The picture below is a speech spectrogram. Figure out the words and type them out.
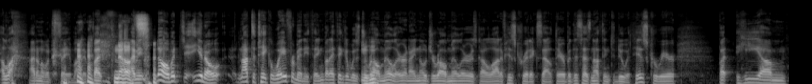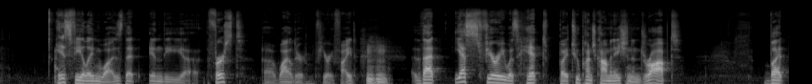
A lot, I don't know what to say about it, but no I mean, no, but you know, not to take away from anything, but I think it was Mm-hmm. Jarrell Miller, and I know Jarrell Miller has got a lot of his critics out there, but this has nothing to do with his career. But he, um, his feeling was that in the uh, first uh, Wilder Fury fight, Mhm. that yes, Fury was hit by a two punch combination and dropped, but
